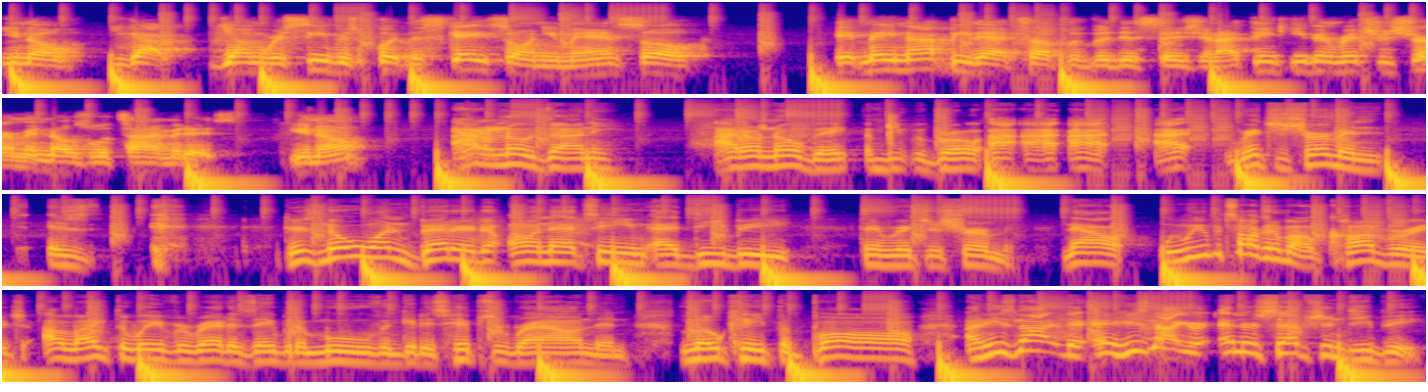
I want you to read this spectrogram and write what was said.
you know you got young receivers putting the skates on you, man. So it may not be that tough of a decision. I think even Richard Sherman knows what time it is. You know? I don't know, Donnie. I don't know, babe, bro. I, I, I, I Richard Sherman is. there's no one better on that team at DB than Richard Sherman. Now, when we were talking about coverage, I like the way Verrett is able to move and get his hips around and locate the ball. And he's not there, and he's not your interception DB.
